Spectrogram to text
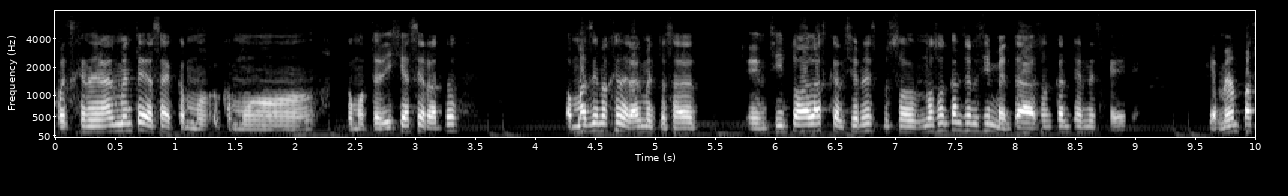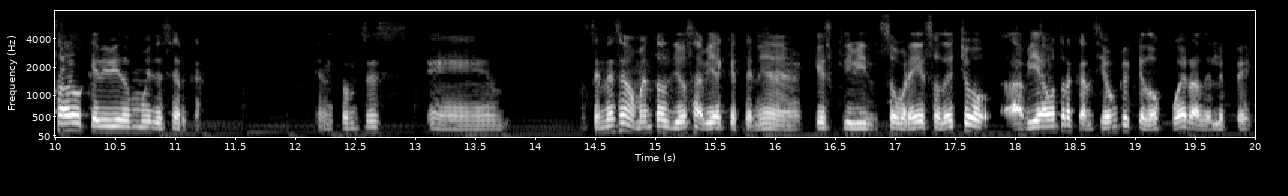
pues generalmente, o sea, como, como, como te dije hace rato, o más bien no generalmente, o sea, en sí todas las canciones pues son, no son canciones inventadas, son canciones que, que me han pasado, que he vivido muy de cerca. Entonces, eh, pues en ese momento yo sabía que tenía que escribir sobre eso. De hecho, había otra canción que quedó fuera del EP,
